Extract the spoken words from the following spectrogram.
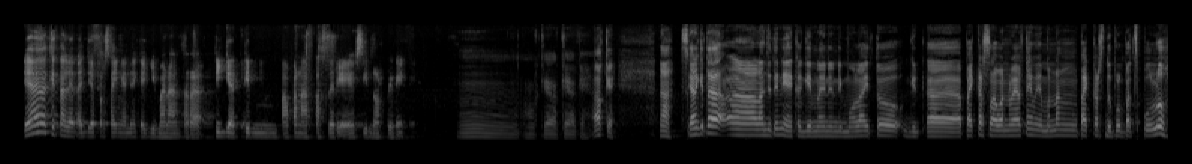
ya kita lihat aja persaingannya kayak gimana antara tiga tim papan atas dari AFC North ini. Hmm, oke oke oke. Oke. Nah, sekarang kita eh, lanjut ini ya ke game lain yang dimulai itu eh, Packers lawan Ham yang menang Packers 24-10.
